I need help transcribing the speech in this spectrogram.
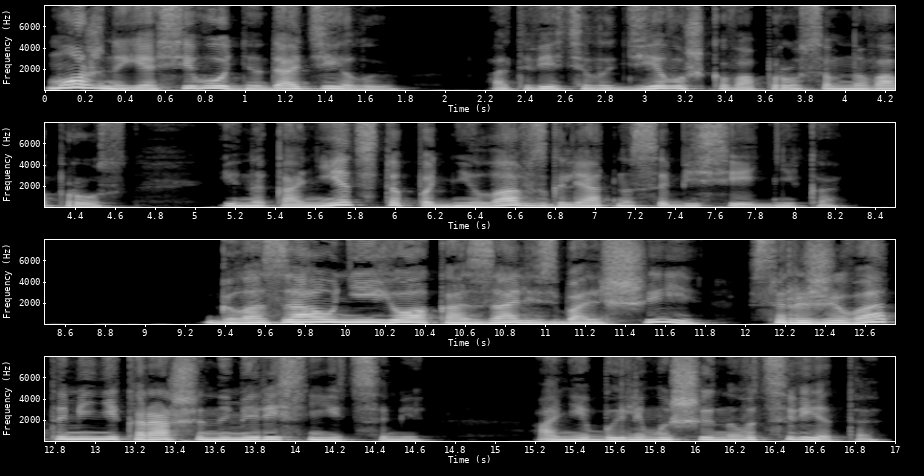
«Можно я сегодня доделаю?» ответила девушка вопросом на вопрос и, наконец-то, подняла взгляд на собеседника. Глаза у нее оказались большие, с рыжеватыми некрашенными ресницами. Они были мышиного цвета.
